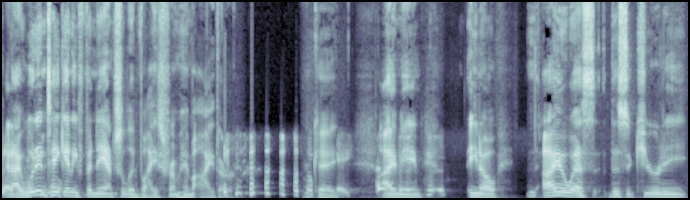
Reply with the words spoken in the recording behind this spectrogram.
And I wouldn't take know. any financial advice from him either. Okay. Okay. I mean, you know, iOS the security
